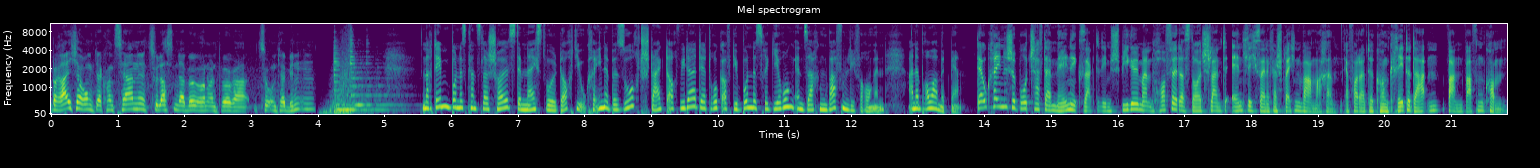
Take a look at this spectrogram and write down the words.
Bereicherung der Konzerne zulasten der Bürgerinnen und Bürger zu unterbinden. Nachdem Bundeskanzler Scholz demnächst wohl doch die Ukraine besucht, steigt auch wieder der Druck auf die Bundesregierung in Sachen Waffenlieferungen. Anne Brauer mit mehr. Der ukrainische Botschafter Melnik sagte dem Spiegel, man hoffe, dass Deutschland endlich seine Versprechen wahrmache. Er forderte konkrete Daten, wann Waffen kommen.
